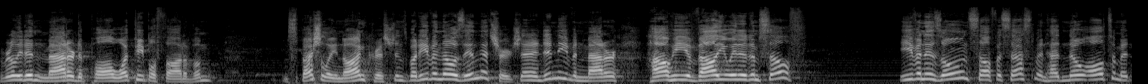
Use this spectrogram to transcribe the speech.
It really didn't matter to Paul what people thought of him, especially non Christians, but even those in the church. And it didn't even matter how he evaluated himself. Even his own self assessment had no ultimate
